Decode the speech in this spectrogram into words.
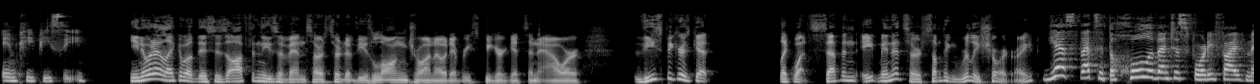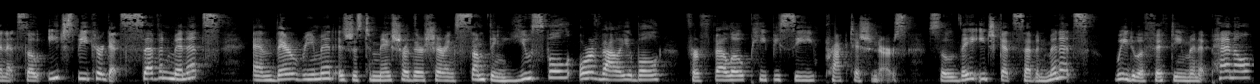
in PPC. You know what I like about this is often these events are sort of these long drawn out, every speaker gets an hour. These speakers get like what, seven, eight minutes or something really short, right? Yes, that's it. The whole event is 45 minutes. So each speaker gets seven minutes and their remit is just to make sure they're sharing something useful or valuable for fellow PPC practitioners. So they each get seven minutes. We do a 15 minute panel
